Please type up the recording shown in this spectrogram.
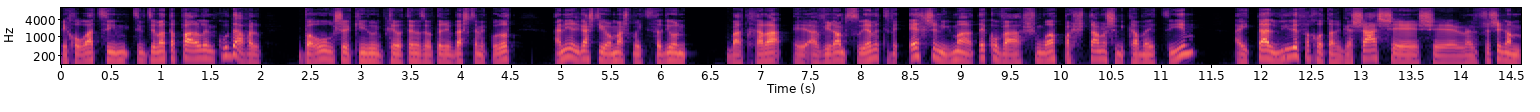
לכאורה צמצמה את הפער לנקודה, אבל ברור שכאילו מבחינתנו זה יותר יבדה שתי נקודות. אני הרגשתי ממש באצטדיון בהתחלה אה, אווירה מסוימת, ואיך שנגמר התיקו והשמועה פשטה מה שנקרא ביציעים, הייתה לי לפחות הרגשה ש... ש... ואני חושב שגם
